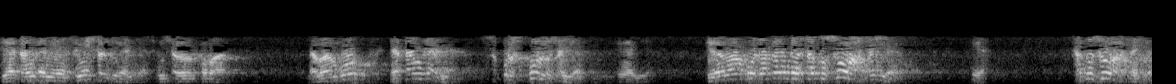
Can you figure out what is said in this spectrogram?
datangkan yang semisal dengannya, semisal Al-Quran. Tidak mampu, datangkan sepuluh-sepuluh saja dengannya. Tidak mampu, datangkan satu surah saja. Ya. Satu surah saja.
